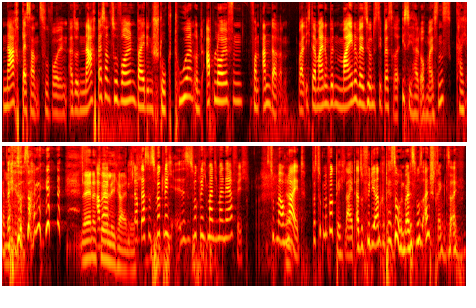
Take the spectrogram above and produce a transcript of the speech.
nachbessern zu wollen. Also nachbessern zu wollen bei den Strukturen und Abläufen von anderen. Weil ich der Meinung bin, meine Version ist die bessere. Ist sie halt auch meistens, kann ich ganz ehrlich so sagen. Nee, natürlich Aber Ich glaube, das ist wirklich, das ist wirklich manchmal nervig. Das tut mir auch ja. leid. Das tut mir wirklich leid. Also für die andere Person, weil es muss anstrengend sein.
